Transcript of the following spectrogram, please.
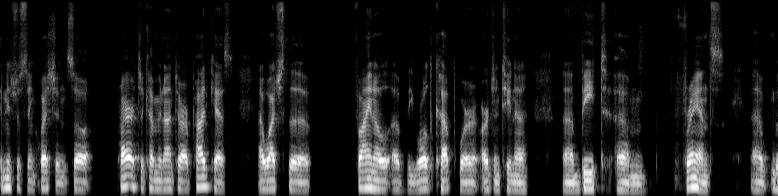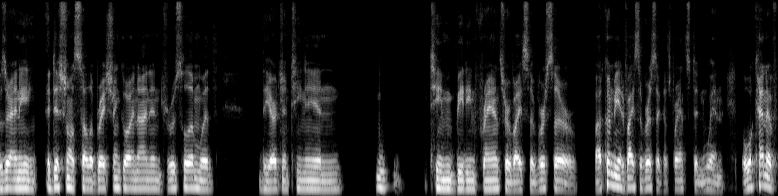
an interesting question. So prior to coming onto our podcast, I watched the final of the World Cup where Argentina uh, beat um, France. Uh, was there any additional celebration going on in Jerusalem with the Argentinian team beating France, or vice versa? Or well, it couldn't be vice versa because France didn't win. But what kind of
